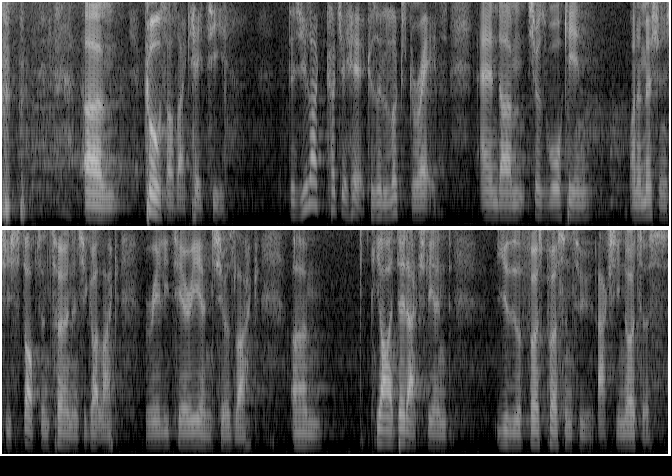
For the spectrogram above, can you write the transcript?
um, cool. So I was like, hey T, did you like cut your hair? Because it looks great. And um, she was walking on a mission. She stopped and turned, and she got like really teary, and she was like, um, "Yeah, I did actually." And you're the first person to actually notice.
